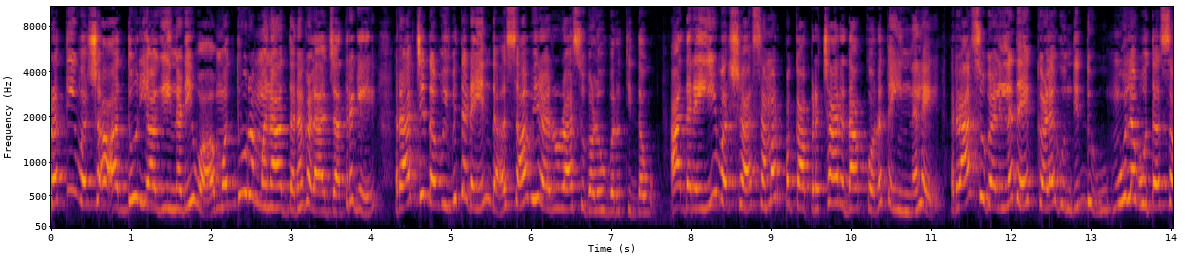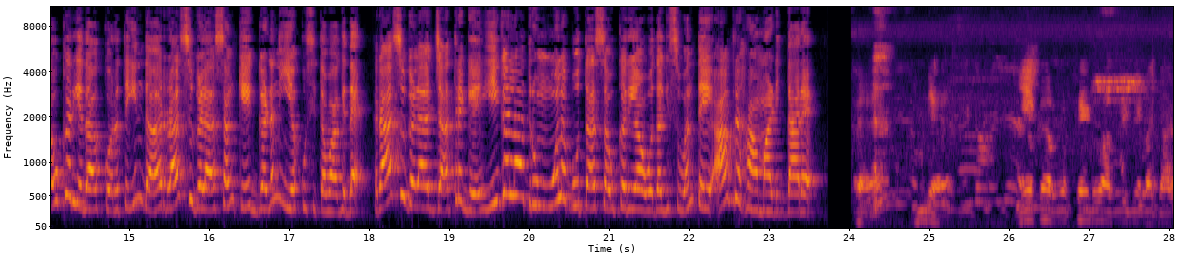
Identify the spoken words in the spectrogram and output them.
ಪ್ರತಿ ವರ್ಷ ಅದ್ದೂರಿಯಾಗಿ ನಡೆಯುವ ಮದ್ದೂರಮ್ಮನ ದನಗಳ ಜಾತ್ರೆಗೆ ರಾಜ್ಯದ ವಿವಿಧೆಡೆಯಿಂದ ಸಾವಿರಾರು ರಾಸುಗಳು ಬರುತ್ತಿದ್ದವು. ಆದರೆ ಈ ವರ್ಷ ಸಮರ್ಪಕ ಪ್ರಚಾರದ ಕೊರತೆ ಹಿನ್ನೆಲೆ ರಾಸುಗಳಿಲ್ಲದೆ ಕಳೆಗುಂದಿದ್ದು ಮೂಲಭೂತ ಸೌಕರ್ಯದ ಕೊರತೆಯಿಂದ ರಾಸುಗಳ ಸಂಖ್ಯೆ ಗಣನೀಯ ಕುಸಿತವಾಗಿದೆ. ರಾಸುಗಳ ಜಾತ್ರೆಗೆ ಈಗಲಾದರೂ ಮೂಲಭೂತ ಸೌಕರ್ಯ ಒದಗಿಸುವಂತೆ ಆಗ್ರಹ ಮಾಡಿದ್ದಾರೆ. ಅದು ಇದೆಲ್ಲ ಜಾಗ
